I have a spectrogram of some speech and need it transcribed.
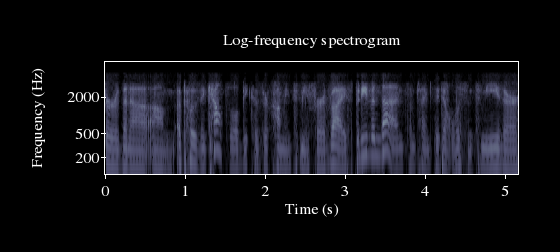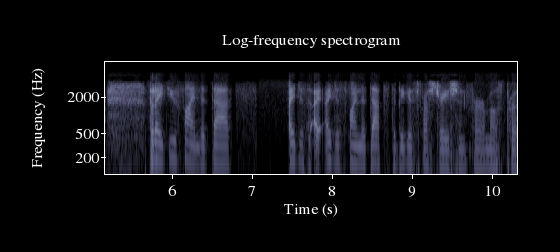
or than a um, opposing counsel because they're coming to me for advice. But even then, sometimes they don't listen to me either. But I do find that that's I just I, I just find that that's the biggest frustration for most pro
